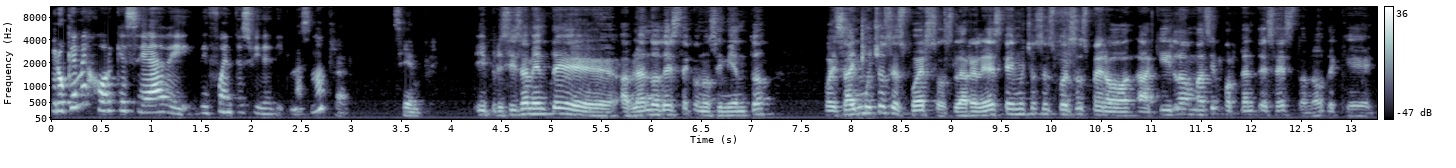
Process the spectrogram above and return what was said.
pero qué mejor que sea de, de fuentes fidedignas, ¿no? Siempre. Y precisamente eh, hablando de este conocimiento, pues hay muchos esfuerzos. La realidad es que hay muchos esfuerzos, pero aquí lo más importante es esto, ¿no? De que,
